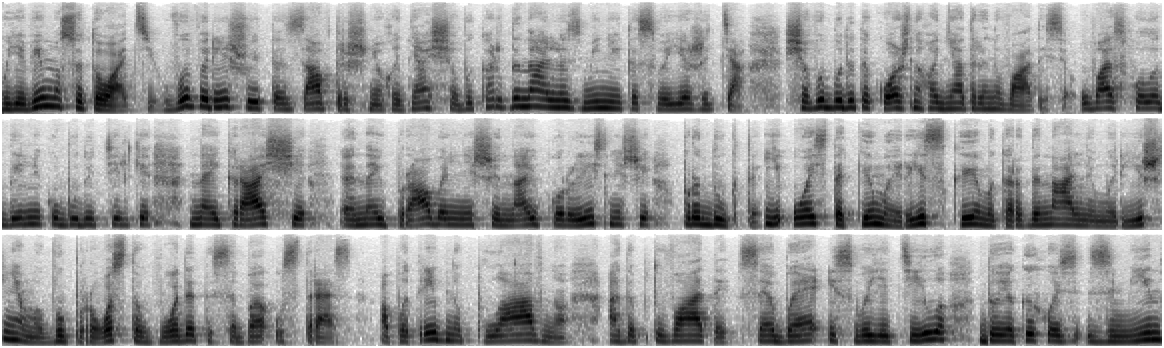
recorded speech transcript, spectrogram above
Уявімо ситуацію, ви вирішуєте з завтрашнього дня, що ви кардинально змінюєте своє життя, що ви будете кожного дня тренуватися. У вас в холодильнику будуть тільки найкращі, е, найправильніші, найкорисніші продукти. І ось такими різкими кардинальними рішеннями ви просто вводите себе у стрес. А потрібно плавно адаптувати себе і своє тіло до якихось змін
